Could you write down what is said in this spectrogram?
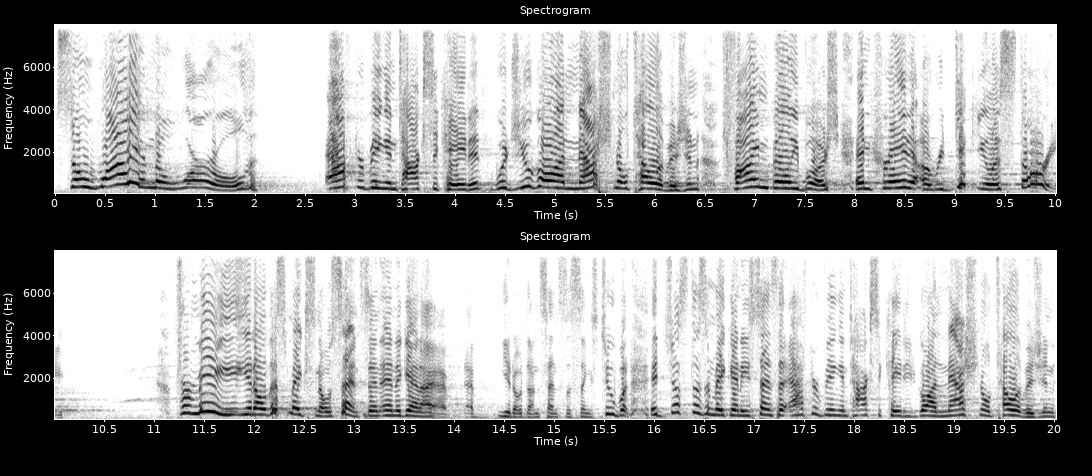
So why in the world after being intoxicated, would you go on national television, find Billy Bush, and create a ridiculous story? For me, you know, this makes no sense. And, and again, I, have you know, done senseless things too, but it just doesn't make any sense that after being intoxicated, you'd go on national television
